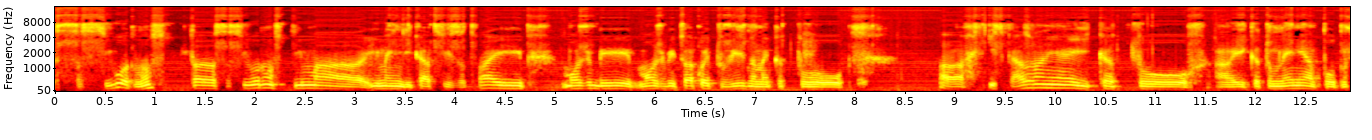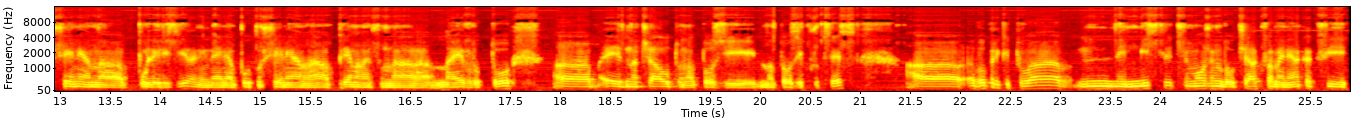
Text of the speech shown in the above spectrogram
със сигурност със сигурност има, има индикации за това и може би, може би това, което виждаме като а, изказвания и като, а, и като мнения по отношение на поляризирани мнения по отношение на приемането на, на еврото а, е началото на този, на този процес. А, въпреки това не мисля, че можем да очакваме някакви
